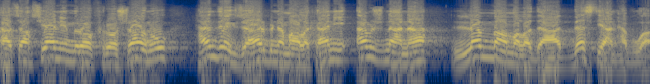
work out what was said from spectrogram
قاچاخچیانی مرۆڤ فرۆشراون و هەندێک جار بنەماڵەکانی ئەم ژنانە لەم مامەڵەدا دەستیان هەبووە.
